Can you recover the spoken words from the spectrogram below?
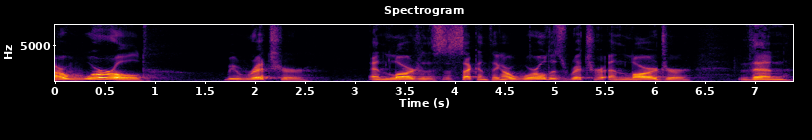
Our world will be richer and larger. This is the second thing. Our world is richer and larger than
